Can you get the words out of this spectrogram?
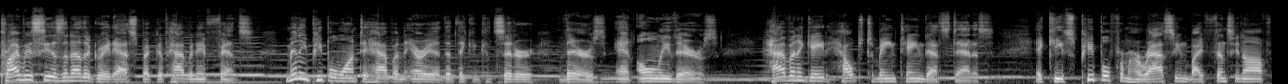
Privacy is another great aspect of having a fence. Many people want to have an area that they can consider theirs and only theirs. Having a gate helps to maintain that status. It keeps people from harassing by fencing off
